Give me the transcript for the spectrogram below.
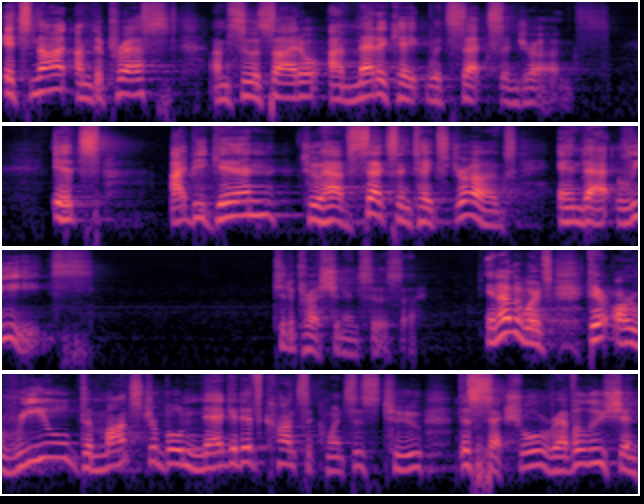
It's not, I'm depressed, I'm suicidal, I medicate with sex and drugs. It's, I begin to have sex and takes drugs, and that leads to depression and suicide. In other words, there are real, demonstrable negative consequences to the sexual revolution,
